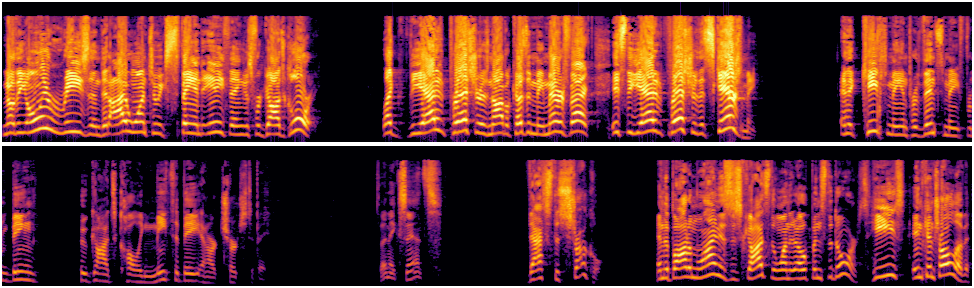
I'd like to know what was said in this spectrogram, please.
No, the only reason that I want to expand anything is for God's glory. Like the added pressure is not because of me. Matter of fact, it's the added pressure that scares me. And it keeps me and prevents me from being who God's calling me to be and our church to be. Does that make sense? That's the struggle. And the bottom line is, is God's the one that opens the doors. He's in control of it.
